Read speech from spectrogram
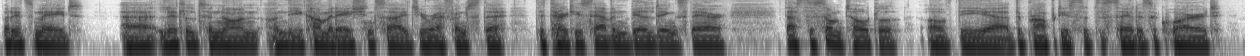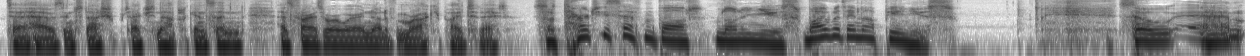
but it's made uh, little to none on the accommodation side. You referenced the, the 37 buildings there. That's the sum total of the uh, the properties that the state has acquired to house international protection applicants. And as far as we're aware, none of them are occupied to date. So 37 bought, none in use. Why would they not be in use? So um,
